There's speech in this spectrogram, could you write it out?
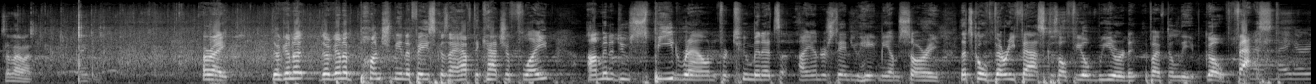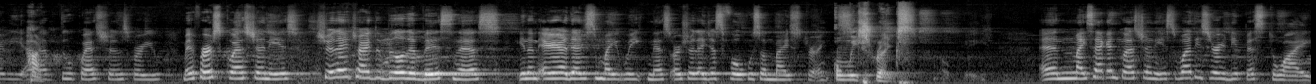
Salamat. Thank you. All right, they're gonna they're gonna punch me in the face because I have to catch a flight. I'm gonna do speed round for two minutes. I understand you hate me. I'm sorry. Let's go very fast because I'll feel weird if I have to leave. Go fast. Hi, Gary Vee. I have two questions for you. My first question is Should I try to build a business in an area that is my weakness, or should I just focus on my strengths? Only strengths. And my second question is What is your deepest why?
